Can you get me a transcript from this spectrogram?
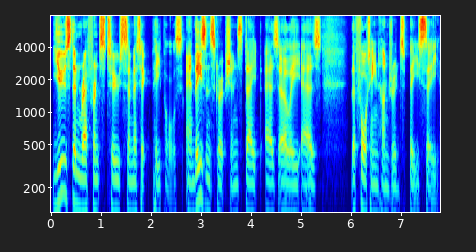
used in reference to Semitic peoples, and these inscriptions date as early as the 1400s BC.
